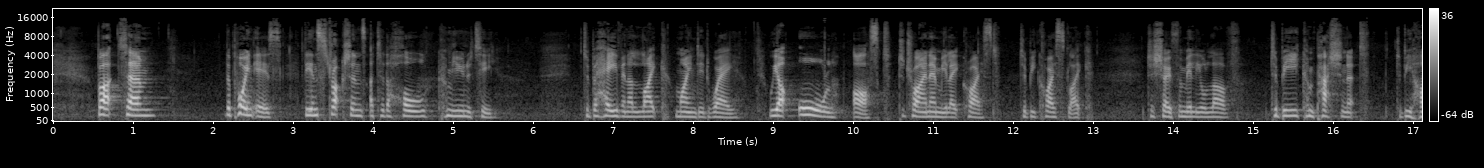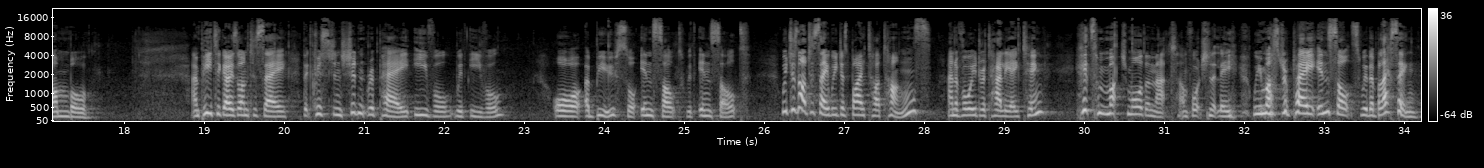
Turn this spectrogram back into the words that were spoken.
But um, the point is, the instructions are to the whole community to behave in a like minded way. We are all asked to try and emulate Christ, to be Christ like, to show familial love, to be compassionate, to be humble. And Peter goes on to say that Christians shouldn't repay evil with evil or abuse or insult with insult, which is not to say we just bite our tongues and avoid retaliating. It's much more than that, unfortunately. We must repay insults with a blessing.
